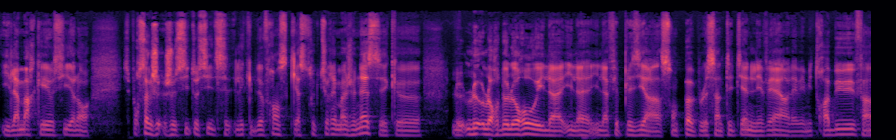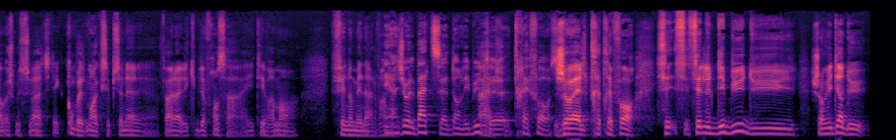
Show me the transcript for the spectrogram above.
il a marqué aussi. Alors, c'est pour ça que je, je cite aussi l'équipe de France qui a structuré ma jeunesse. C'est que le- le- lors de l'Euro, il a, il, a, il a fait plaisir à son peuple Saint-Etienne, les Verts. Il avait mis trois buts. Enfin, je me souviens, c'était complètement exceptionnel. Enfin, l'équipe de France a été vraiment phénoménale. Et un Joel Batz dans les buts Ouais, euh, très fort. aussi. Joël, très très fort. C'est- le début du, j'ai envie de dire du,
